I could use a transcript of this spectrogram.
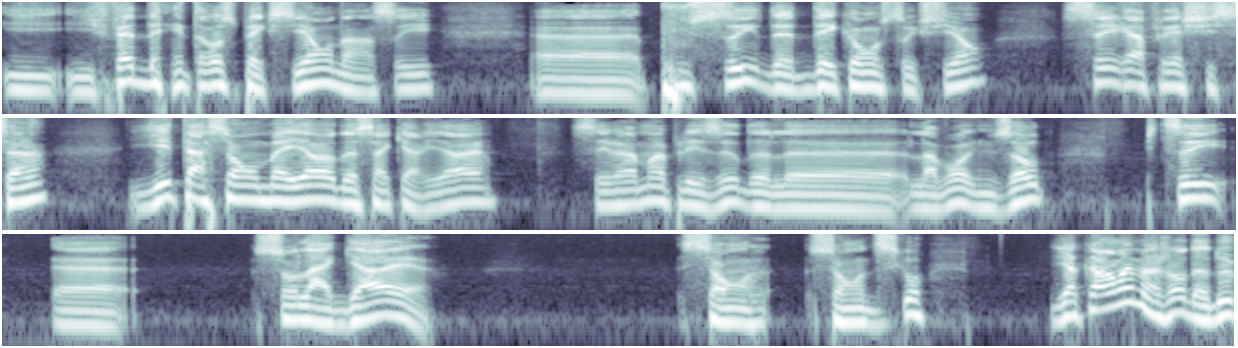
il, fait de l'introspection dans ses euh, poussées de déconstruction. C'est rafraîchissant. Il est à son meilleur de sa carrière. C'est vraiment un plaisir de l'avoir, nous autres. Puis tu sais, euh, sur la guerre, son, discours, il y a quand même un genre de 2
